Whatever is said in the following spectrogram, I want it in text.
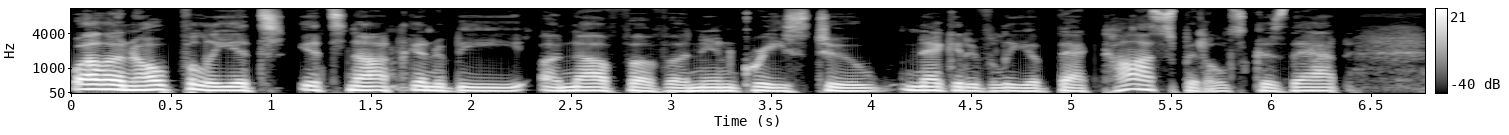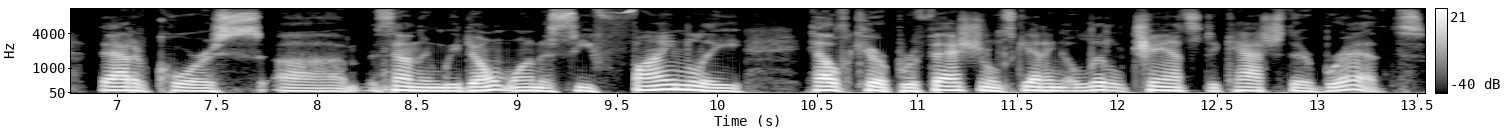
Well, and hopefully it's it's not going to be enough of an increase to negatively affect hospitals because that that of course um, is something we don't want to see. Finally, healthcare professionals getting a little chance to catch their breaths.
